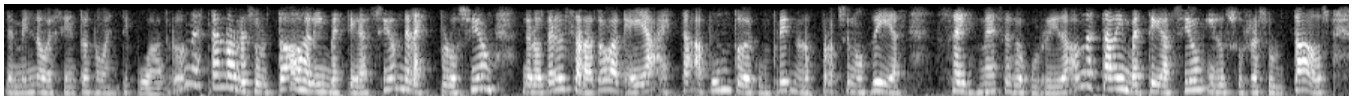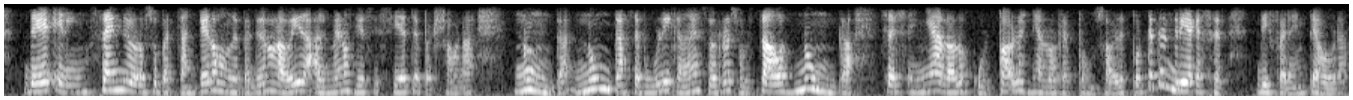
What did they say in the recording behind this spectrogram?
de 1994? ¿Dónde están los resultados de la investigación de la explosión del Hotel Saratoga que ya está a punto de cumplir en los próximos días seis meses de ocurrida. ¿Dónde está la investigación y los, sus resultados del incendio de los supertanqueros donde perdieron la vida al menos 17 personas? Nunca, nunca se publican esos resultados, nunca se señala a los culpables ni a los responsables. ¿Por qué tendría que ser diferente ahora?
